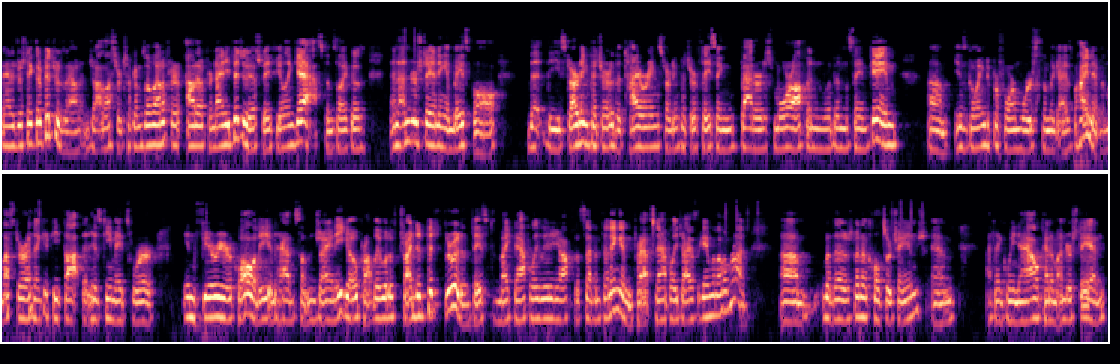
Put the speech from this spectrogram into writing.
managers take their pitchers out. And Jon Lester took himself out after, out after 90 pitches yesterday feeling gassed. And so like there's an understanding in baseball that the starting pitcher, the tiring starting pitcher facing batters more often within the same game, um, is going to perform worse than the guys behind him. And Lester, I think if he thought that his teammates were inferior quality and had some giant ego, probably would have tried to pitch through it and faced Mike Napoli leading off the seventh inning and perhaps Napoli ties the game with a home run. Um, but there's been a culture change and I think we now kind of understand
